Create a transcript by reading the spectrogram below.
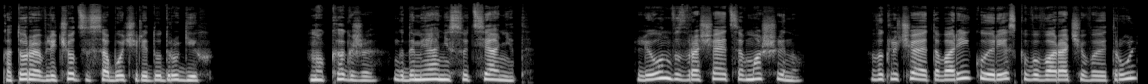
которое влечет за собой череду других. Но как же, к Дамианису тянет. Леон возвращается в машину, выключает аварийку и резко выворачивает руль,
